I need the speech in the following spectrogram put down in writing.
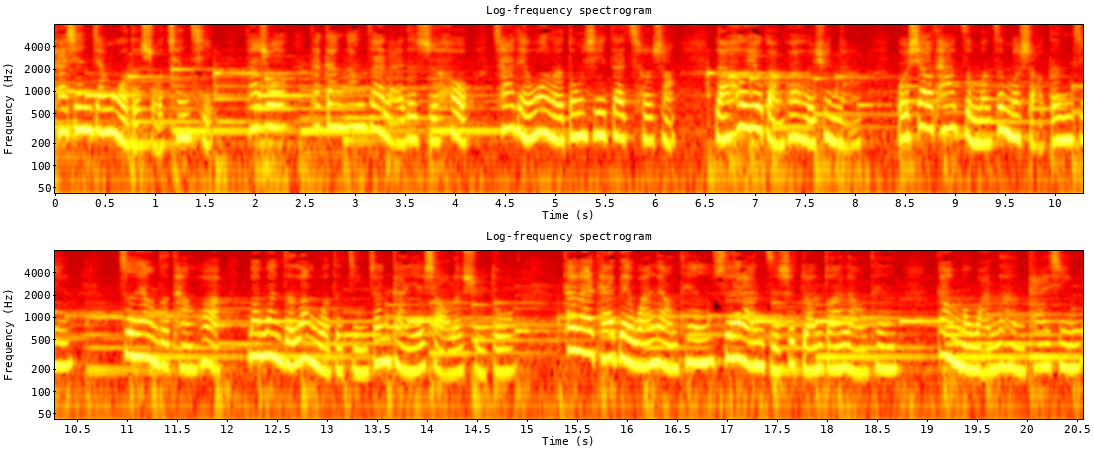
他先将我的手牵起，他说他刚刚在来的时候差点忘了东西在车上，然后又赶快回去拿。我笑他怎么这么少根筋。这样的谈话慢慢的让我的紧张感也少了许多。他来台北玩两天，虽然只是短短两天。但我们玩得很开心，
